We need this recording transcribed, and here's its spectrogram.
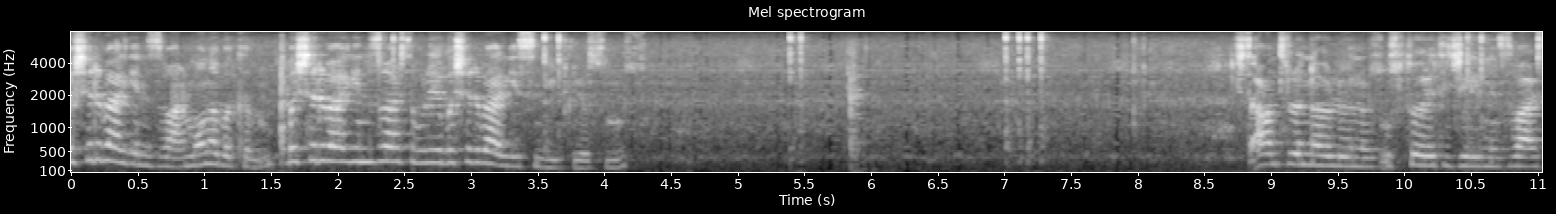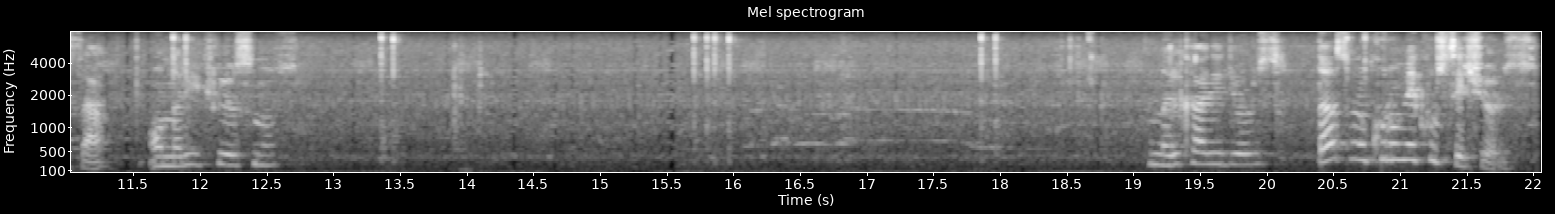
Başarı belgeniz var mı ona bakalım. Başarı belgeniz varsa buraya başarı belgesini yüklüyorsunuz. İşte antrenörlüğünüz, usta öğreticiliğiniz varsa onları yüklüyorsunuz. Bunları kaydediyoruz. Daha sonra kurum ve kurs seçiyoruz.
